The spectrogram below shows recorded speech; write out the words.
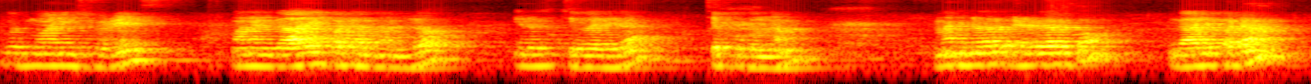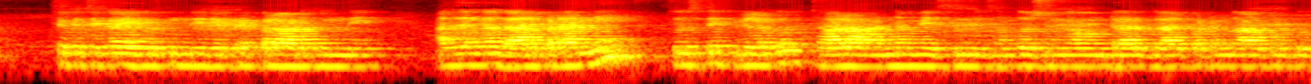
గుడ్ మార్నింగ్ స్టూడెంట్స్ మనం గాలిపటం దాంట్లో ఈరోజు చివరిగా చెప్పుకున్నాం మన రెండు వరకు గాలిపటం చకచక ఎగురుతుంది రెప్రెప్పలాడుతుంది అదేవిధంగా గాలిపటాన్ని చూస్తే పిల్లలకు చాలా ఆనందం వేస్తుంది సంతోషంగా ఉంటారు గాలిపటం ఆడుకుంటూ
